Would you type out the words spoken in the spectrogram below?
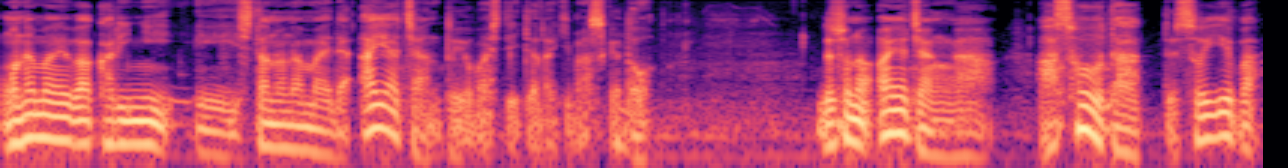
お名前は仮に下の名前であやちゃんと呼ばせていただきますけどでそのあやちゃんが「あそうだ」ってそういえば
